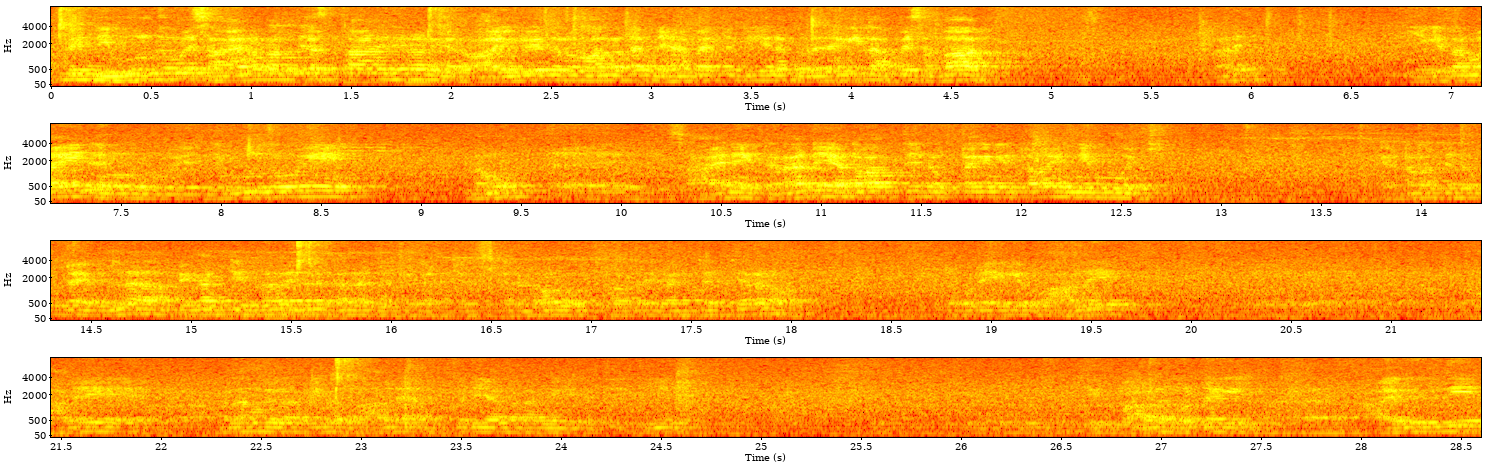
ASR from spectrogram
අපේ දිමුල්ගමේ සායන මධ්‍යස්ථානයේ තියෙනවා නේද ආයුර්වේද රෝහලට මෙහා පැත්තේ තියෙන ගොඩනැගිල්ල අපේ සභාවේ. හරි. ඒක තමයි දැන් ඔය දිමුල්ගමේ නමුත් සායනය කරන්නේ යටවත්තේ ડોක්ටර් කෙනෙක් තමයි ඉන්නේ මොකද. යටවත්තේ ડોක්ටර් ඇවිල්ලා අපේ කට්ටිය තමයි එතන කරන්නේ. අපේ කට්ටිය ටෙස්ට් කරනවා, ඔක්කොම කට්ටිය කරනවා. එතකොට ඒකේ වාහනේ වාහනේ බලන් වෙලා තියෙන වාහනේ අපිරියා කරන්නේ තියෙන්නේ. ඒ වාහන ගොඩනැගිල්ල ආයුර්වේදයේ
